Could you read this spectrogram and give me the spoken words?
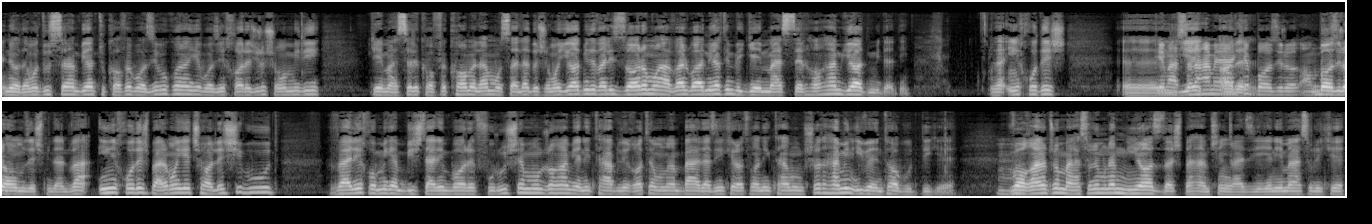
یعنی آدما دوست دارن بیان تو کافه بازی بکنن. یه بازی خارجی رو شما میری game master کافه کاملا مسلط به شما یاد میده. ولی زار ما اول باید می‌رفتیم به game master ها هم یاد می‌دادیم. و این خودش که مثلا همین آره. که بازی رو آموزش, بازی رو آموزش میدن. و این خودش برای ما یه چالشی بود ولی خب میگم بیشترین بار فروشمون رو هم یعنی تبلیغاتمون هم بعد از این crowdfunding تموم شد همین event ها بود دیگه. واقعا چون محصولمون هم نیاز داشت به همچین قضیه. یعنی محصولی که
